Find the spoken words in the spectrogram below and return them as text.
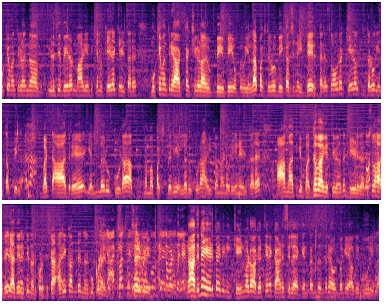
ಮುಖ್ಯಮಂತ್ರಿಗಳನ್ನ ಇಳಿಸಿ ಬೇರೆಯವ್ರು ಮಾಡಿ ಅಂತ ಕೆಲವು ಕೇಳೋ ಕೇಳ್ತಾರೆ. ಮುಖ್ಯಮಂತ್ರಿ ಆಕಾಂಕ್ಷಿಗಳ ಬೇ ಬೇ ಎಲ್ಲ ಪಕ್ಷಗಳು ಬೇಕಾದ ಜನ ಇದ್ದೇ ಇರ್ತಾರೆ. ಸೊ ಕೇಳೋದು ಕೇಳೋದ್ರೊಳಗೆ ಏನು ತಪ್ಪಿಲ್ಲ. ಬಟ್ ಆದರೆ ಎಲ್ಲರೂ ಕೂಡ ನಮ್ಮ ಪಕ್ಷದಲ್ಲಿ ಎಲ್ಲರೂ ಕೂಡ ಹೈಕಮಾಂಡ್ ಅವ್ರು ಏನು ಹೇಳ್ತಾರೆ ಆ ಮಾತಿಗೆ ಬದ್ಧವಾಗಿರ್ತೀವಿ ಅನ್ನೋದನ್ನ ಹೇಳಿದ್ದಾರೆ. ಸೊ ಹಾಗಾಗಿ ಅದೇ ರೀತಿ ನಡ್ಕೊಳ್ತೀವಿ ಅದೇ ಕಾನ್ಫಿಡೆನ್ಸ್ ನನಗೂ ಕೂಡ ಇದೆ. ಸರಿ ಬಿಡಿ. ನಾ ಅದನ್ನೇ ಹೇಳ್ತಾ ಇದ್ದೀನಿ. ಈಗ ಚೇಂಜ್ ಮಾಡೋ ಅಗತ್ಯನೇ ಕಾಣಿಸಿಲ್ಲ. ಯಾಕೆಂತಂದ್ರೆ ಅವ್ರ ಬಗ್ಗೆ ಯಾವುದೇ ದೂರ ಇಲ್ಲ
